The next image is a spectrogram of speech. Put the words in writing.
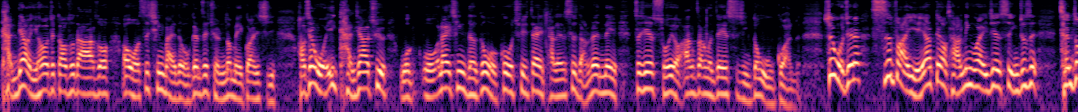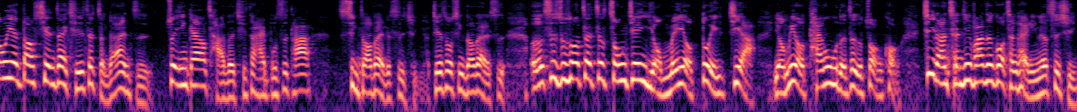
砍掉以后就告诉大家说，哦，我是清白的，我跟这群人都没关系。好像我一砍下去，我我赖清德跟我过去在台南市长任内这些所有肮脏的这些事情都无关了。所以我觉得司法也要调查另外一件事情，就是陈忠燕到现在其实这整个案子最应该要查的，其实还不是他。性招待的事情啊，接受性招待的事，而是就说在这中间有没有对价，有没有贪污的这个状况。既然曾经发生过陈凯琳的事情，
